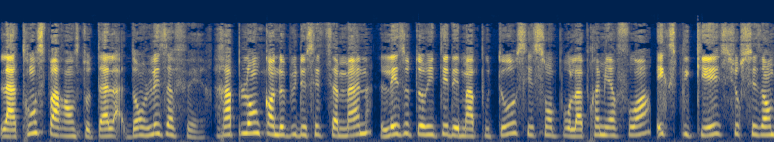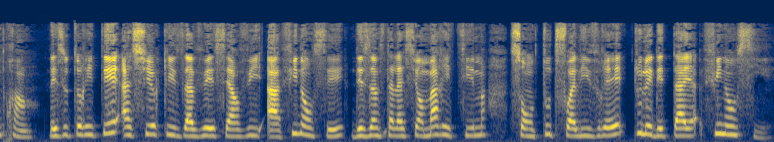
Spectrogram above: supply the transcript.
la transparence totale dans les affaires. Rappelons qu'en début de cette semaine, les autorités de Maputo se sont pour la première fois expliquées sur ces emprunts. Les autorités assurent qu'ils avaient servi à financer des installations maritimes sans toutefois livrer tous les détails financiers.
